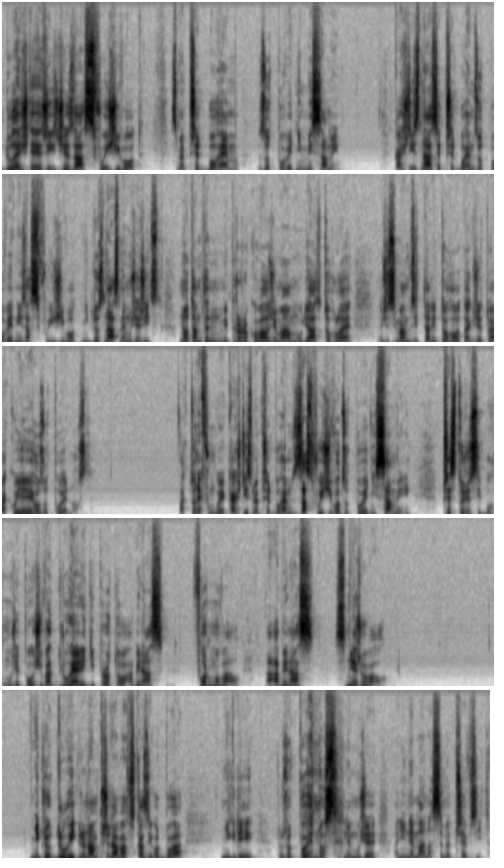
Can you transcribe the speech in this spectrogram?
Důležité je říct, že za svůj život jsme před Bohem zodpovědní my sami. Každý z nás je před Bohem zodpovědný za svůj život. Nikdo z nás nemůže říct, no tam ten mi prorokoval, že mám udělat tohle, že si mám vzít tady toho, takže to jako je jeho zodpovědnost. Tak to nefunguje. Každý jsme před Bohem za svůj život zodpovědní sami, přestože si Bůh může používat druhé lidi proto, aby nás formoval a aby nás směřoval. Někdo druhý, kdo nám předává vzkazy od Boha, nikdy tu zodpovědnost nemůže ani nemá na sebe převzít.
